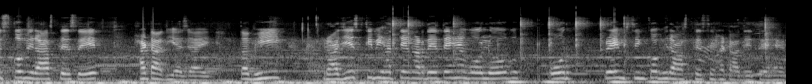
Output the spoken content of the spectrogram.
इसको भी रास्ते से हटा दिया जाए। तभी राजेश की भी हत्या कर देते हैं वो लोग और प्रेम सिंह को भी रास्ते से हटा देते हैं।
